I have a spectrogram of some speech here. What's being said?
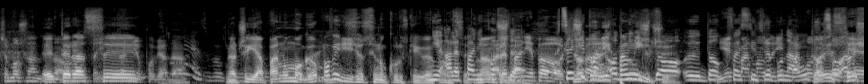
Czy można... E, teraz, to pan e, nie opowiada. Znaczy ja panu mogę opowiedzieć o synu Kurskiego. Nie, pan ale panie No, pośle, Ale panie pośle, chce no się to pan pan odnieść do, y, do pan kwestii Trybunału, pan To jest coś- to jest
